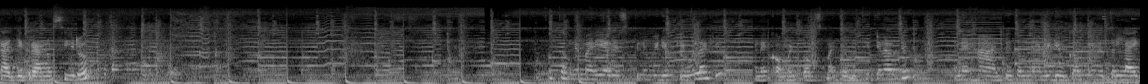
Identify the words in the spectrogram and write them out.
રાજગરાનો શીરો. વીડિયો કેવો લાગ્યો અને કોમેન્ટ બોક્સમાં જરૂરથી જણાવજો. અને હા, જો તમને આ વીડિયો ગમ્યો હોય તો લાઇક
